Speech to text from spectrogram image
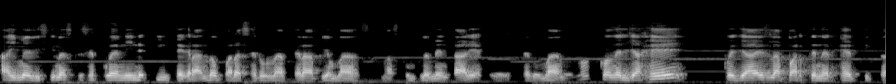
hay medicinas que se pueden ir integrando para hacer una terapia más, más complementaria que el ser humano. ¿no? Con el yagé pues ya es la parte energética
